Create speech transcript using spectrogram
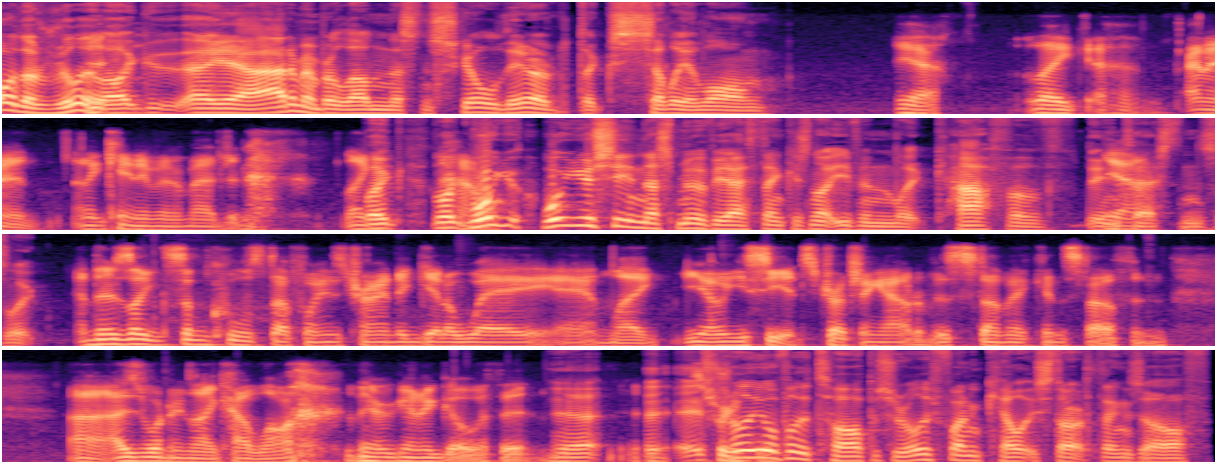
Oh, they're really like. Uh, yeah, I remember learning this in school. They're like silly long. yeah, like uh, I mean I can't even imagine like Like, like how- what you what you see in this movie, I think, is not even like half of the Yeah. intestines. Like, And there's like some cool stuff when he's trying to get away, and like you know you see it stretching out of his stomach and stuff, and Uh, I was wondering like how long they were gonna go with it. Yeah, it's, pretty really cool. over the top. It's a really fun kill to start things off.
